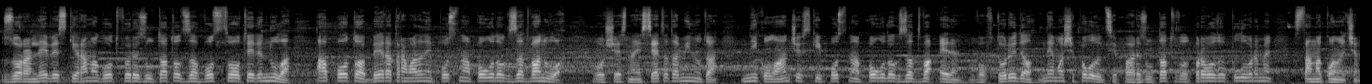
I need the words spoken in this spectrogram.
Зоран Левески рано го отвори резултатот за водство од 1-0, а потоа Берат Рамадани постана погодок за 2-0. Во 16-тата минута Никола Анчевски постана погодок за 2-1. Во втори дел немаше погодоци, па резултатот од првото полувреме стана конечен.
